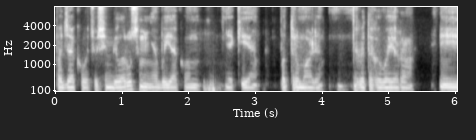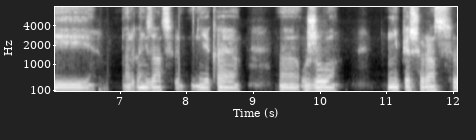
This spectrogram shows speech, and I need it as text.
падзякаваць усім беларусам неабыякавым якія падтрымалі гэтага ваяра. І арганізацыя якая ўжо не першы раз э,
